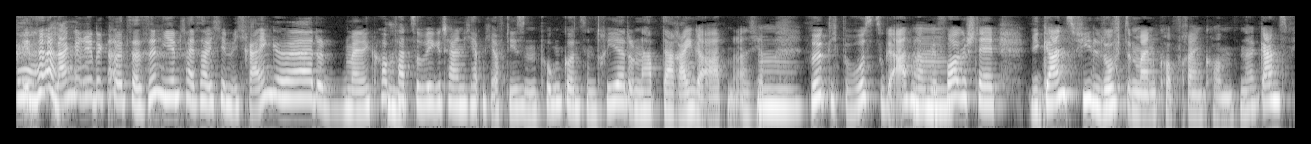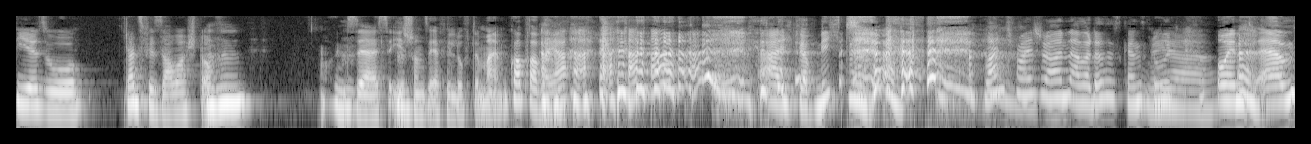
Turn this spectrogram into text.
Jetzt, lange Rede, kurzer Sinn. Jedenfalls habe ich in mich reingehört und mein Kopf hat so wehgetan. Ich habe mich auf diesen Punkt konzentriert und habe da reingeatmet. Also ich habe mhm. wirklich bewusst so geatmet, habe mir vorgestellt, wie ganz viel Luft in meinen Kopf reinkommt, ne, ganz viel so, ganz viel Sauerstoff. Mhm. Und da ist eh schon sehr viel Luft in meinem Kopf, aber ja. ah, ich glaube nicht. Manchmal schon, aber das ist ganz gut. Ja. Und ähm,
